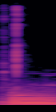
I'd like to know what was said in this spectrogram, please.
Bye.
